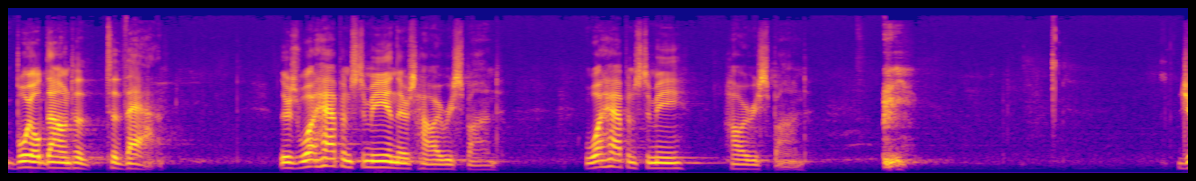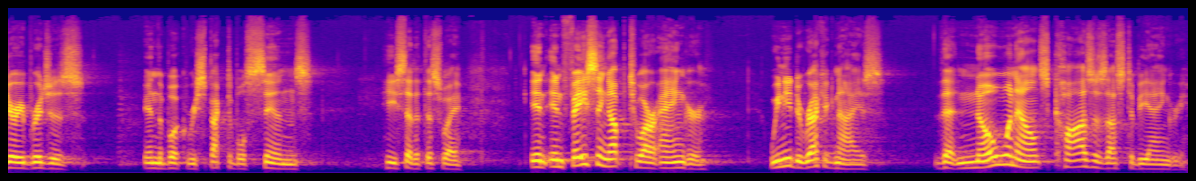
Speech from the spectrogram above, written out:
boiled down to, to that. There's what happens to me and there's how I respond. what happens to me, how I respond. Jerry Bridges, in the book Respectable Sins, he said it this way in, in facing up to our anger, we need to recognize that no one else causes us to be angry.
